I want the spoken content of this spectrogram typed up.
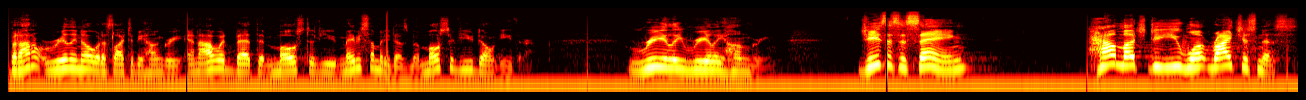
But I don't really know what it's like to be hungry, and I would bet that most of you, maybe somebody does, but most of you don't either. Really, really hungry. Jesus is saying, How much do you want righteousness?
